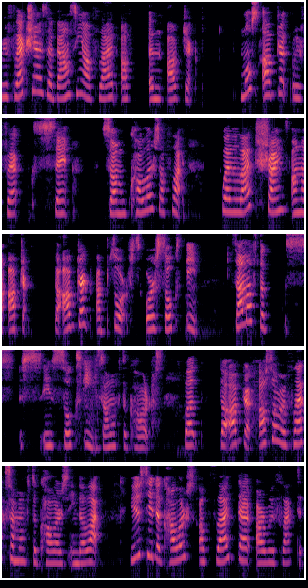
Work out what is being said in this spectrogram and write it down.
Reflection is the bouncing of light off an object. Most objects reflect some colors of light. When light shines on an object, the object absorbs or soaks in some of the it soaks in some of the colors, but the object also reflects some of the colors in the light. You see the colors of light that are reflected.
